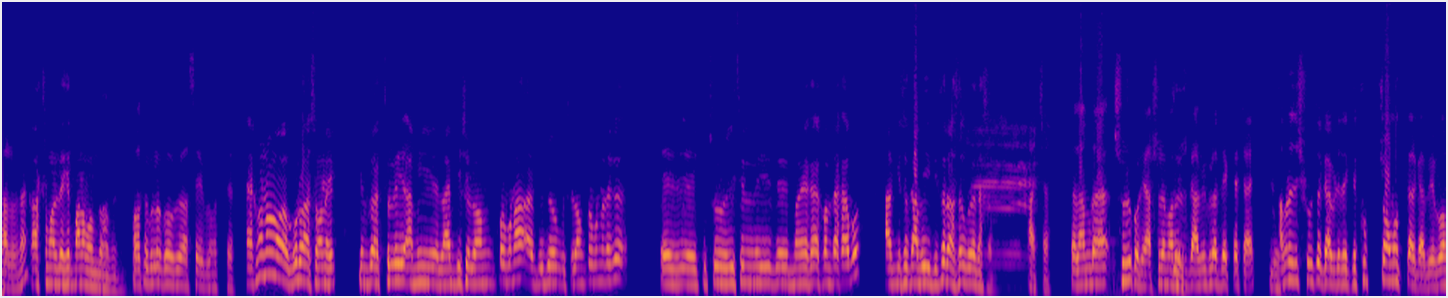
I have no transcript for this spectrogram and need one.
ভালো না? কাস্টমার দেখে পানা বন্ধ হবেন কতগুলো গরু আছে এই মুহূর্তে? এখনও গরু আছে অনেক কিন্তু অ্যাকচুয়ালি আমি লাইভ বেশি লং করব না আর ভিডিও বেশি লং করব না দেখে কিছু রিসেন্টলি মানে এখন দেখাবো আর কিছু গাবি ভিতরে আছে ওগুলো দেখাবো। আচ্ছা তাহলে আমরা শুরু করি। আসলে মানুষ জি। গাভিগুলো দেখতে চায়। আমরা যে শুরুতে গাভিটা দেখতে খুব চমৎকার গাবি এবং।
